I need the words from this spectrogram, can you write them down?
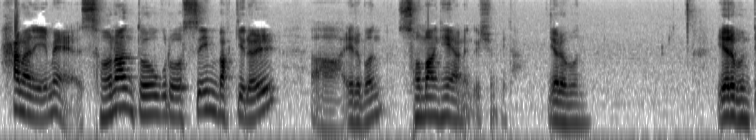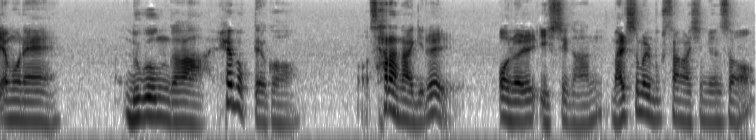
하나님의 선한 도구로 쓰임 받기를 아, 여러분 소망해야 하는 것입니다. 여러분, 여러분 때문에 누군가 회복되고 어, 살아나기를 오늘 이 시간 말씀을 묵상하시면서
